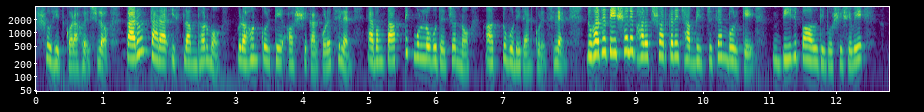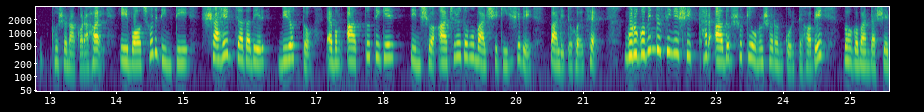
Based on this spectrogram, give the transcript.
শহীদ করা হয়েছিল। কারণ তারা ইসলাম ধর্ম গ্রহণ করতে অস্বীকার করেছিলেন এবং তাত্ত্বিক মূল্যবোধের জন্য আত্মবলিদান করেছিলেন। দু হাজার তেইশ সালে ভারত সরকারের ছাব্বিশ ডিসেম্বরকে বীরপাল দিবস হিসেবে ঘোষণা করা হয়। এই বছর দিনটি সাহেবজাদাদের বীরত্ব এবং আত্মত্যাগের তিনশো আঠেরোতম বার্ষিকী হিসেবে পালিত হয়েছে। গুরু গোবিন্দ সিং এর শিক্ষার আদর্শকে অনুসরণ করতে হবে। ভগবান দাসের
